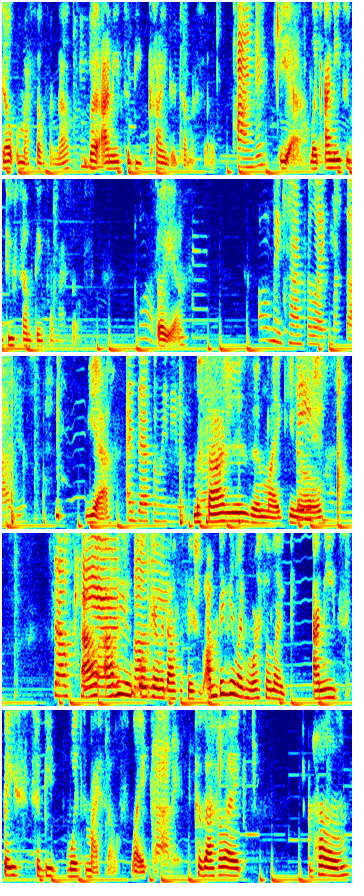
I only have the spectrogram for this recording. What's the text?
dealt with myself enough, mm-hmm. but I need to be kinder to myself. Kinder. Yeah, like I need to do something for myself. So yeah. I'll make time for like massages. Yeah. I definitely need massage. massages and like you know self care. I'll, I'll, be okay without the facials. I'm thinking like more so like I need space to be with myself. Like got it. Because I feel like I'm home.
